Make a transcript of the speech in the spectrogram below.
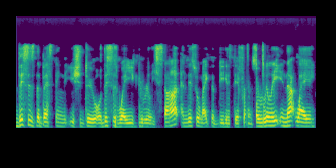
this is the best thing that you should do, or this is where you can really start, and this will make the biggest difference. So, really, in that way,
